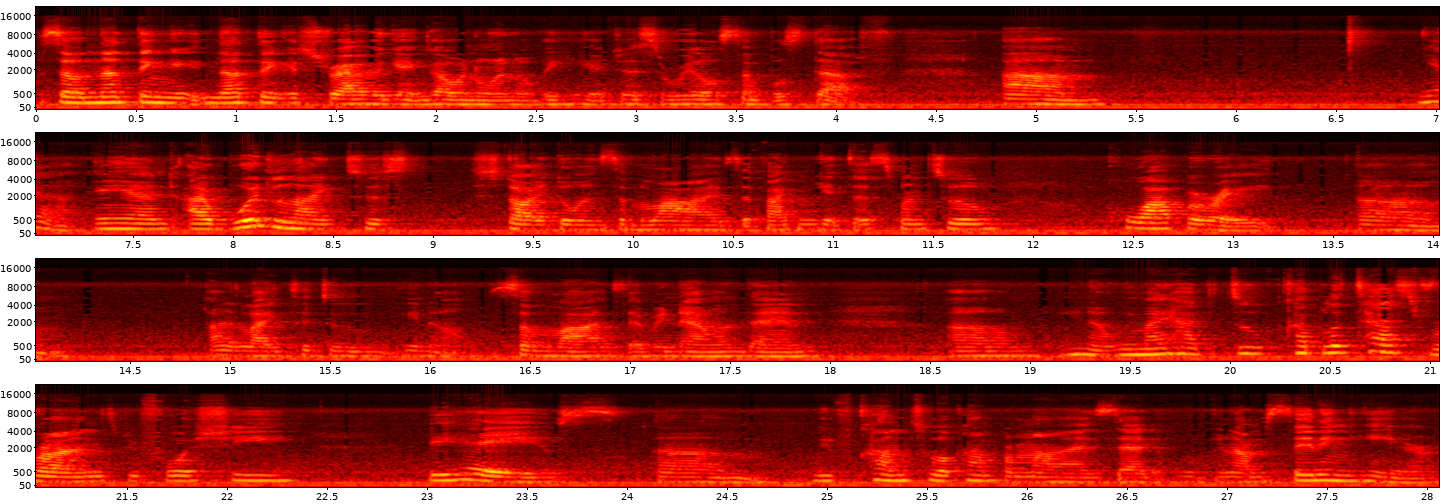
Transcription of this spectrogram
So nothing nothing extravagant going on over here just real simple stuff. Um yeah and I would like to start doing some lives. If I can get this one to cooperate um I'd like to do you know some lives every now and then. Um, you know we might have to do a couple of test runs before she behaves, um, we've come to a compromise that when I'm sitting here,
